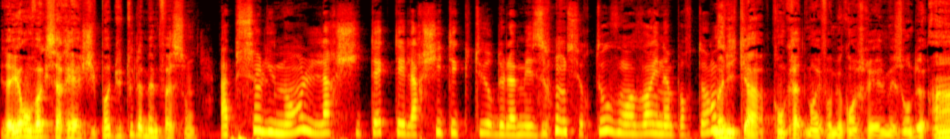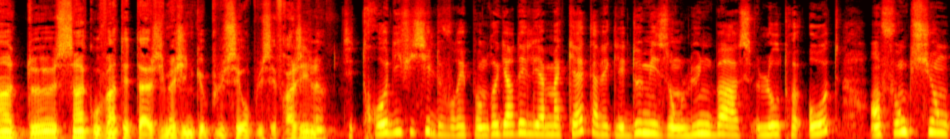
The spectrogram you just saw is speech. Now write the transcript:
Et d'ailleurs, on voit que ça réagit pas du tout de la même façon. Absolument, l'architecte et l'architecture de la maison surtout vont avoir une importance. Monica, concrètement, il faut mieux construire une maison de 1, 2, 5 ou 20 étages. J'imagine que plus c'est haut, plus c'est fragile. C'est trop difficile de vous répondre. Regardez la maquette avec les deux maisons, l'une basse, l'autre haute. En fonction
